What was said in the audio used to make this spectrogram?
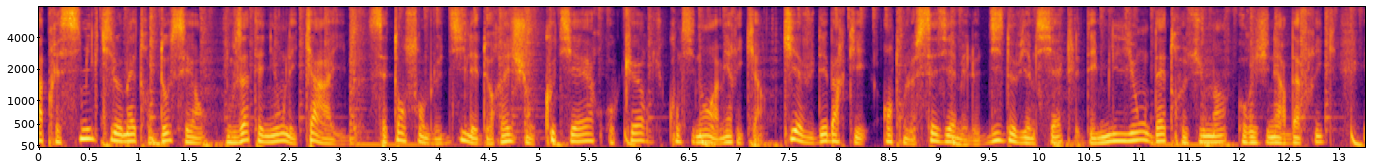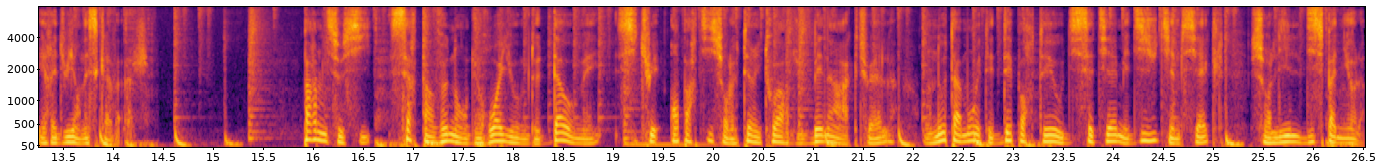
Après 6000 km d'océan, nous atteignons les Caraïbes, cet ensemble d'îles et de régions côtières au cœur du continent américain, qui a vu débarquer entre le 16e et le 19e siècle des millions d'êtres humains originaires d'Afrique et réduits en esclavage. Parmi ceux-ci, certains venant du royaume de Dahomey, situé en partie sur le territoire du Bénin actuel, ont notamment été déportés au XVIIe et XVIIIe siècle sur l'île d'Hispaniola,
